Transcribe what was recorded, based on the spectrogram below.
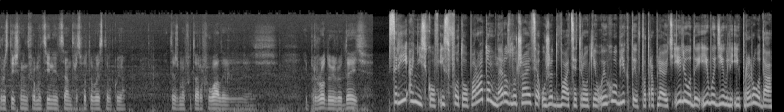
Туристично-інформаційний центр з фотовиставкою. Теж ми фотографували і, і природу, і людей. Сергій Аніськов із фотоапаратом не розлучається уже 20 років. У його об'єктив потрапляють і люди, і будівлі, і природа.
